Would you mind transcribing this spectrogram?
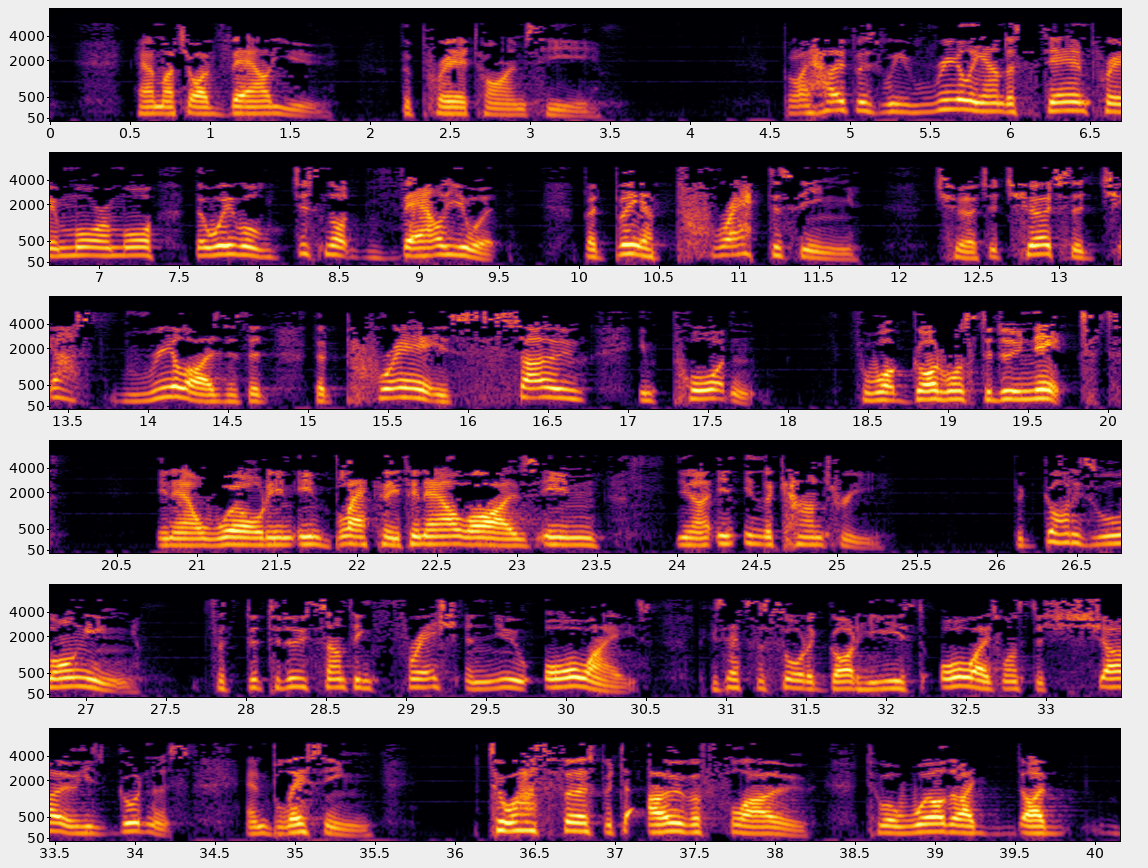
how much I value the prayer times here. But I hope as we really understand prayer more and more, that we will just not value it, but be a practicing church, a church that just realizes that, that prayer is so important for what God wants to do next in our world, in, in Blackheath, in our lives, in, you know, in, in the country. That God is longing for, to, to do something fresh and new always because that's the sort of God He is. Always wants to show His goodness and blessing to us first, but to overflow to a world that I, I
